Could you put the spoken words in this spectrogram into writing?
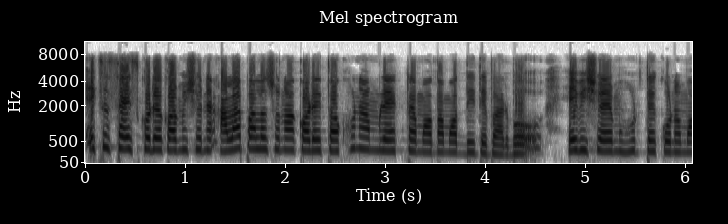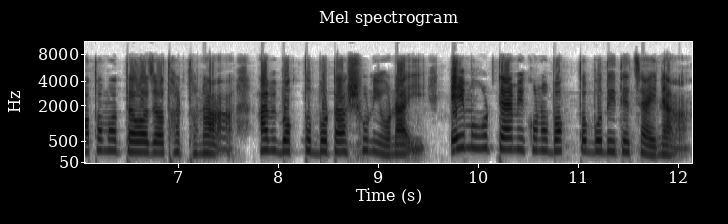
এক্সারসাইজ করে কমিশনে আলাপ আলোচনা করে তখন আমরা একটা মতামত দিতে পারব। এ বিষয়ে মুহূর্তে কোনো মতামত দেওয়া যথার্থ না। আমি বক্তব্যটা শুনিও নাই। এই মুহূর্তে আমি কোনো বক্তব্য দিতে চাই না।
